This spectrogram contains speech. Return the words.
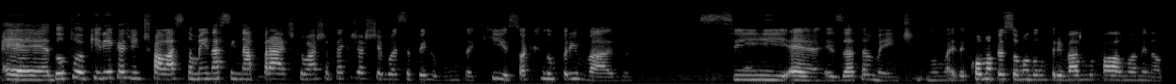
É, doutor, eu queria que a gente falasse também assim na prática. Eu acho até que já chegou essa pergunta aqui, só que no privado. Se é exatamente, mas como a pessoa mandou no privado, não vou falar o nome não.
